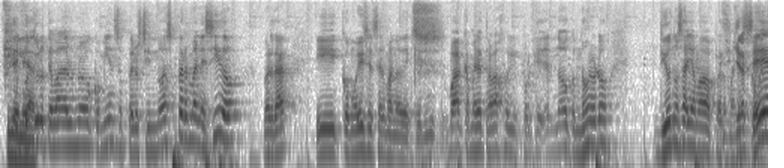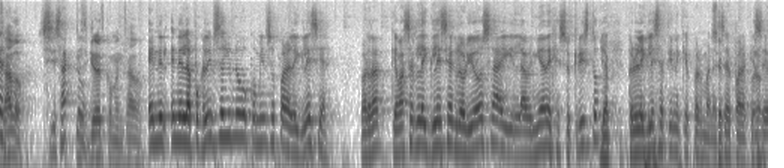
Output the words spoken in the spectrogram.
Fidelidad. futuro te va a dar un nuevo comienzo, pero si no has permanecido, ¿verdad? Y como dices, hermano, de que voy a cambiar de trabajo y porque no, no, no, no. Dios nos ha llamado a Ni permanecer. siquiera has comenzado. Sí, exacto. Ni siquiera has comenzado. En el, en el Apocalipsis hay un nuevo comienzo para la iglesia, ¿verdad? Que va a ser la iglesia gloriosa y la venida de Jesucristo, Yep. pero la iglesia tiene que permanecer Sí. para que Bueno, se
